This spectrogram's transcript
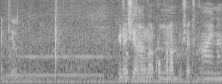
Thank you. Güneş Çok güzel yanığına kokuyor. kokonatmış aşkım. Aynen.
